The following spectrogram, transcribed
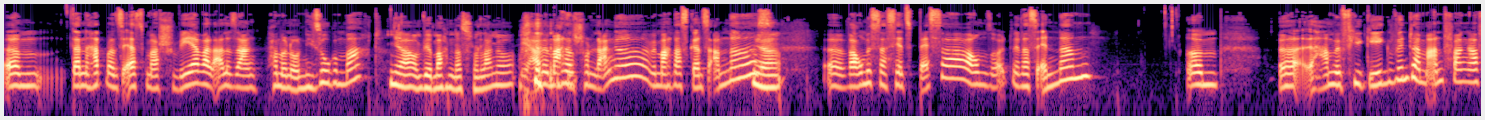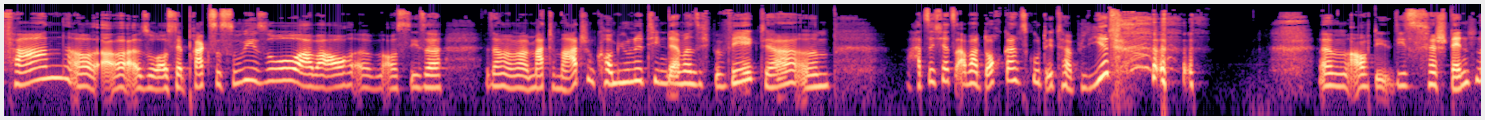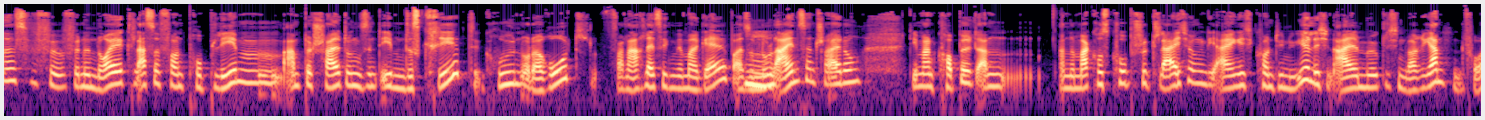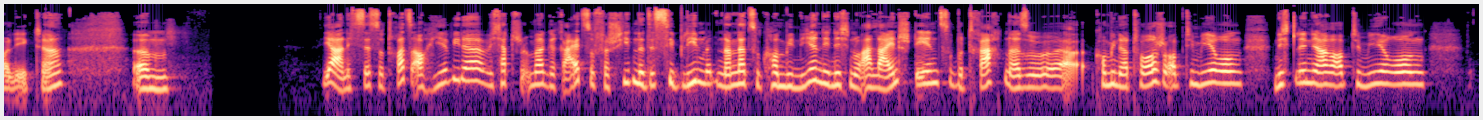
ähm, dann hat man es erstmal schwer, weil alle sagen, haben wir noch nie so gemacht. Ja, und wir machen das schon lange. Ja, wir machen das schon lange, wir machen das ganz anders. Ja. Äh, warum ist das jetzt besser? Warum sollten wir das ändern? Ähm, äh, haben wir viel Gegenwind am Anfang erfahren, äh, also aus der Praxis sowieso, aber auch äh, aus dieser, sagen wir mal, mathematischen Community, in der man sich bewegt, ja. Ähm, hat sich jetzt aber doch ganz gut etabliert. ähm, auch die, dieses Verständnis für, für eine neue Klasse von Problemen. Ampelschaltungen sind eben diskret, grün oder rot, vernachlässigen wir mal gelb, also mhm. 0-1-Entscheidung, die man koppelt an, an eine makroskopische Gleichung, die eigentlich kontinuierlich in allen möglichen Varianten vorliegt. Ja. Ähm, ja, nichtsdestotrotz auch hier wieder, ich hatte schon immer gereizt, so verschiedene Disziplinen miteinander zu kombinieren, die nicht nur alleinstehend zu betrachten, also äh, kombinatorische Optimierung, nichtlineare Optimierung,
